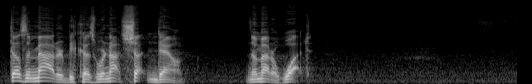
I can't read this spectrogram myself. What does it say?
doesn't matter because we're not shutting down, no matter what.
